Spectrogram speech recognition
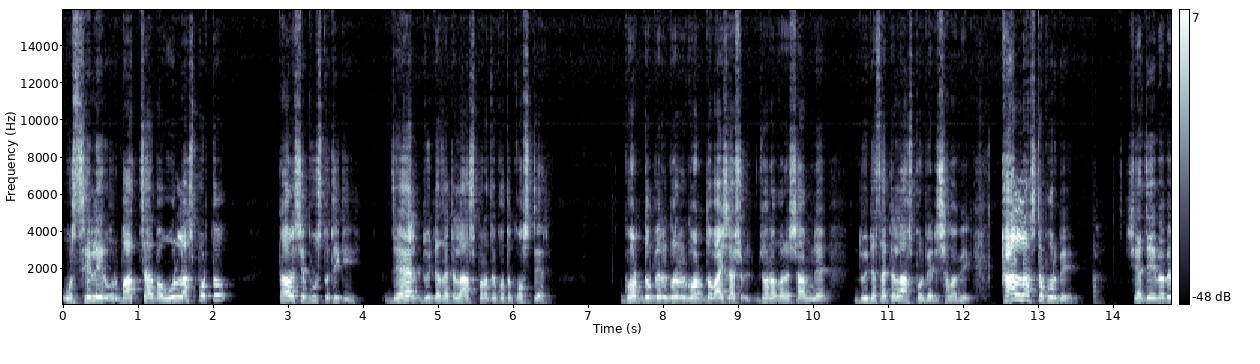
ওর ছেলের, ওর বাচ্চার বা ওর লাশ পড়তো, তাহলে সে বুঝতো ঠিকই। যে দুইটা চারটা লাশ পড়াতে কত কষ্টের। গর্দপের ঘরের গর্দপ আইসা জনগণের সামনে দুইটা চারটা লাশ পড়বে, এটা স্বাভাবিক। কার লাশটা পড়বে? সে যে এভাবে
